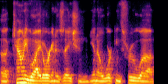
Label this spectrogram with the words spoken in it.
uh, countywide organization, you know, working through uh,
